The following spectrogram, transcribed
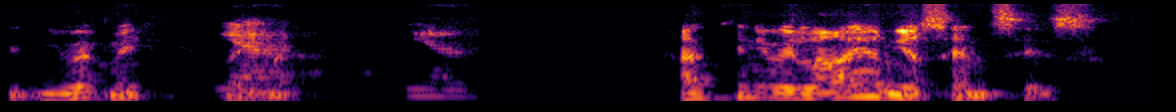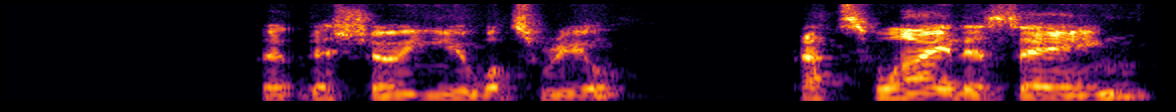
You with me? Yeah. Yeah. How can you rely on your senses that they're showing you what's real? That's why they're saying,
